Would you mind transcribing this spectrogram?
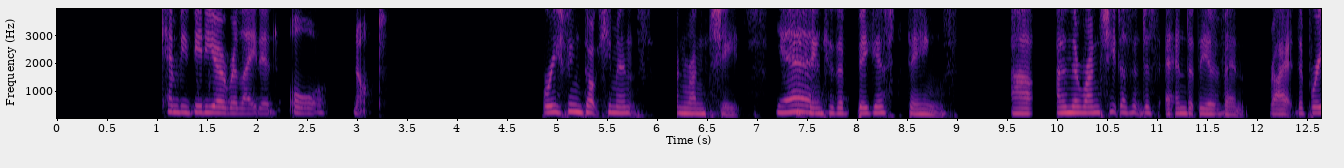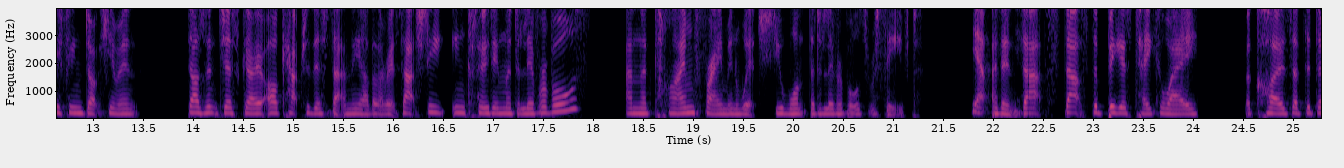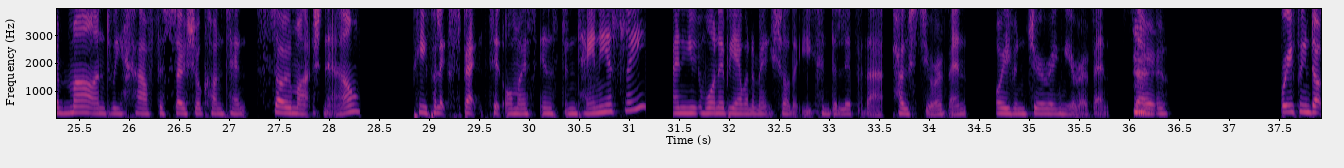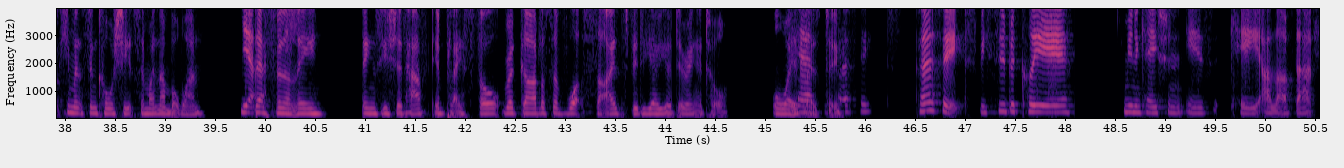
Can be video related or not. Briefing documents and run sheets. Yeah. I think are the biggest things. Uh, and the run sheet doesn't just end at the event, right? The briefing document doesn't just go, I'll capture this, that, and the other. It's actually including the deliverables and the time frame in which you want the deliverables received. Yeah. I think that's that's the biggest takeaway because of the demand we have for social content so much now. People expect it almost instantaneously and you want to be able to make sure that you can deliver that post your event or even during your event. So Mm. briefing documents and call sheets are my number one. Yeah. Definitely things you should have in place for regardless of what size video you're doing at all. Always Yeah, those two. Perfect. Perfect. Be super clear. Communication is key. I love that.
